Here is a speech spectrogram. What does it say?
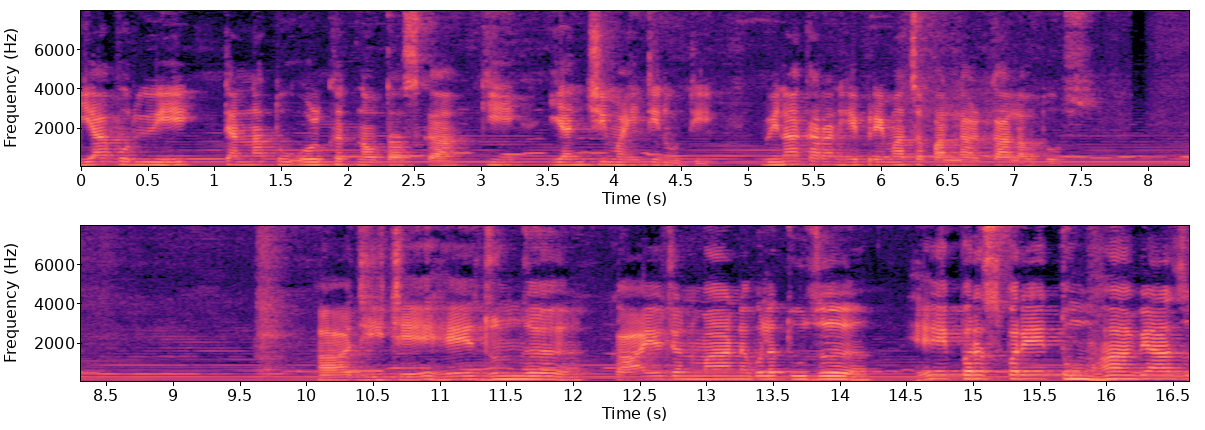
यापूर्वी त्यांना तू ओळखत नव्हतास का की यांची माहिती नव्हती? विनाकारण हे प्रेमाचं पाल्हाळ का लावतोस? आजीचे हे झुंज काय जन्मा नवल तुझ? हे परस्परे तुम्हा व्याज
